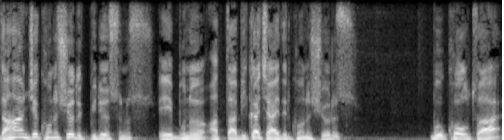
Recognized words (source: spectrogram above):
daha önce konuşuyorduk biliyorsunuz. E, bunu hatta birkaç aydır konuşuyoruz bu koltuğa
